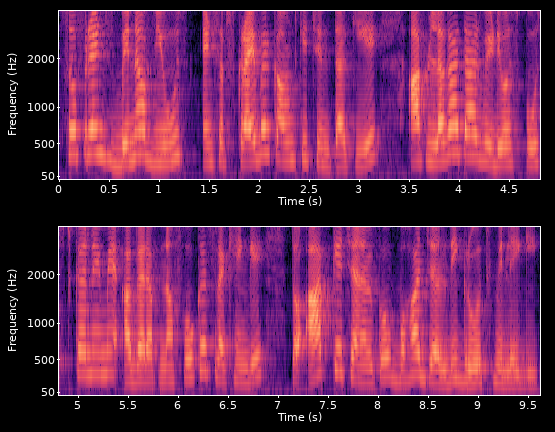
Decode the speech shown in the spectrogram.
सो so फ्रेंड्स बिना व्यूज़ एंड सब्सक्राइबर काउंट की चिंता किए, आप लगातार वीडियोस पोस्ट करने में अगर अपना फोकस रखेंगे तो आपके चैनल को बहुत जल्दी ग्रोथ मिलेगी।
